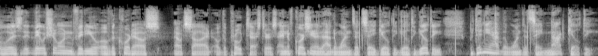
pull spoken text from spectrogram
was they were showing video of the courthouse outside of the protesters, and of course, you know they had the ones that say guilty, guilty, guilty, but then you have the ones that say not guilty.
